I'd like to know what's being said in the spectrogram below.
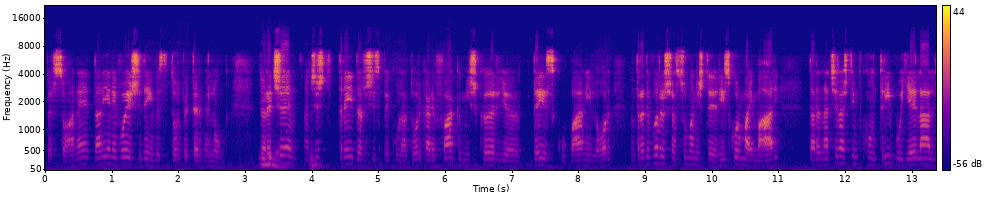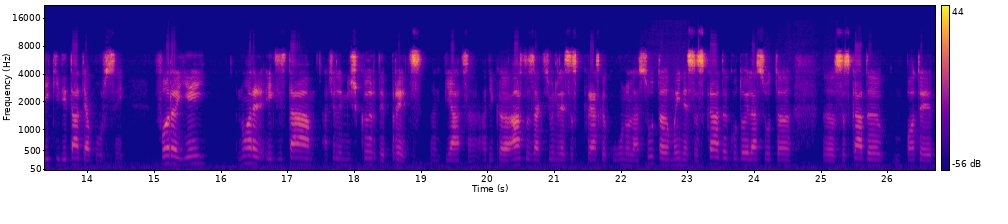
persoane, dar e nevoie și de investitori pe termen lung. Deoarece Evident. acești trader și speculatori care fac mișcări uh, des cu banii lor, într-adevăr își asumă niște riscuri mai mari, dar în același timp contribuie la lichiditatea bursei. Fără ei nu ar exista acele mișcări de preț în piață, adică astăzi acțiunile să crească cu 1%, mâine să scadă cu 2%, uh, să scadă poate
